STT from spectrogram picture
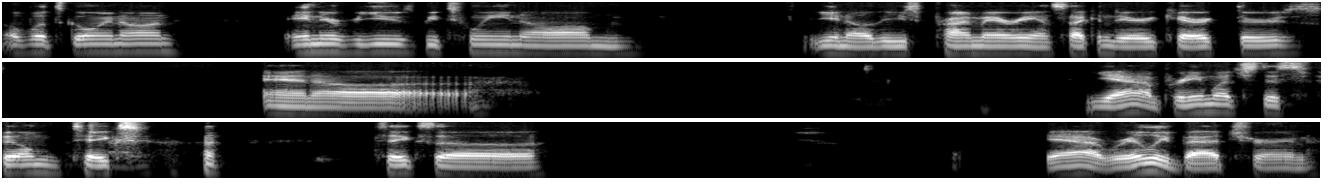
of what's going on. Interviews between um you know these primary and secondary characters and uh yeah, pretty much this film takes takes a yeah really bad churn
